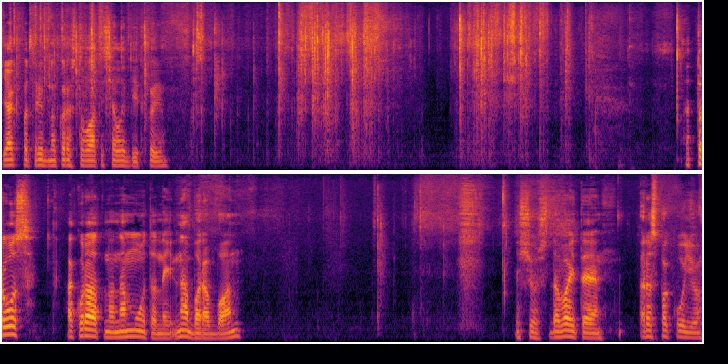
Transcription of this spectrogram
як потрібно користуватися лебідкою. Трос акуратно намотаний на барабан. Що ж, давайте розпакую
